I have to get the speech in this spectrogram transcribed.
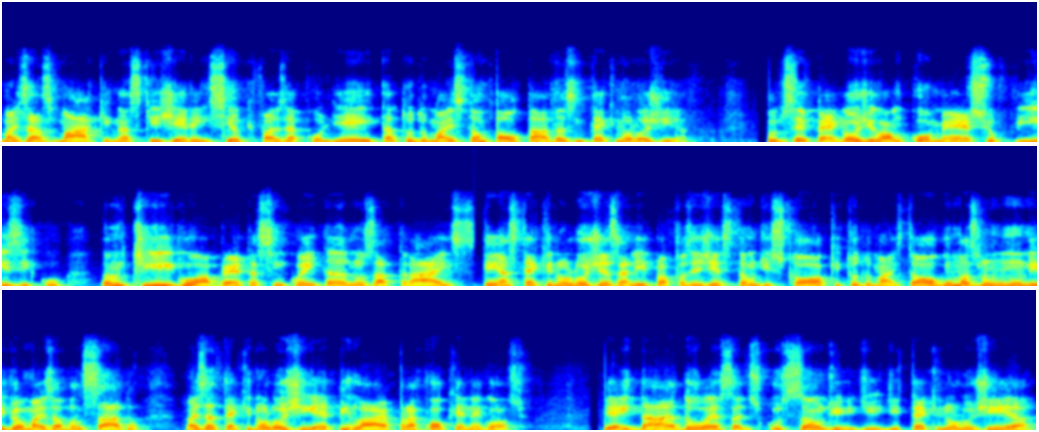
mas as máquinas que gerenciam, que fazem a colheita, tudo mais, estão pautadas em tecnologia. Quando você pega hoje lá um comércio físico antigo, aberto há 50 anos atrás, tem as tecnologias ali para fazer gestão de estoque e tudo mais. Então, algumas num, num nível mais avançado, mas a tecnologia é pilar para qualquer negócio. E aí, dado essa discussão de, de, de tecnologia,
